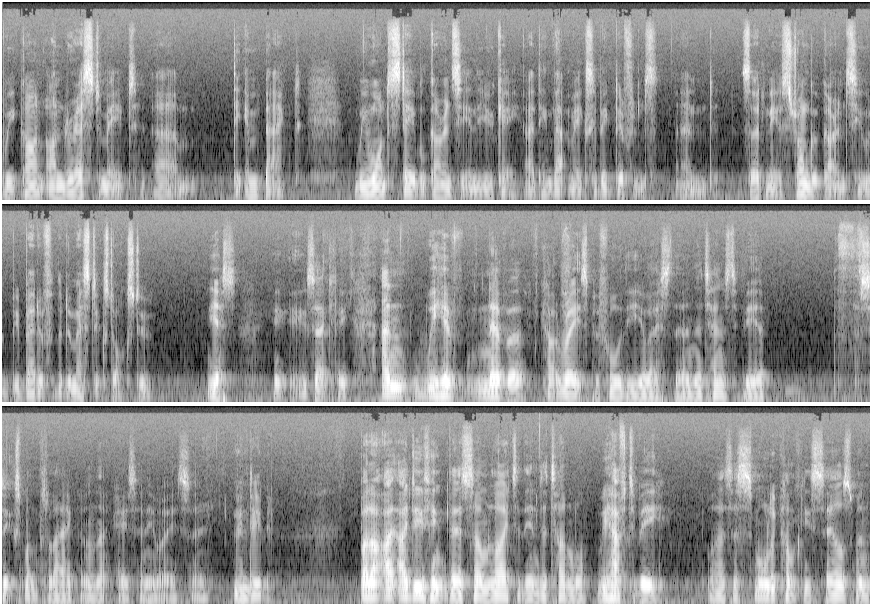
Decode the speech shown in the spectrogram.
we can't underestimate um, the impact. We want a stable currency in the UK. I think that makes a big difference, and certainly a stronger currency would be better for the domestic stocks too. Yes, I- exactly. And we have never cut rates before the US, though, and there tends to be a th- six-month lag on that case anyway. So indeed. But I, I do think there's some light at the end of the tunnel. We have to be. Well, as a smaller company salesman,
